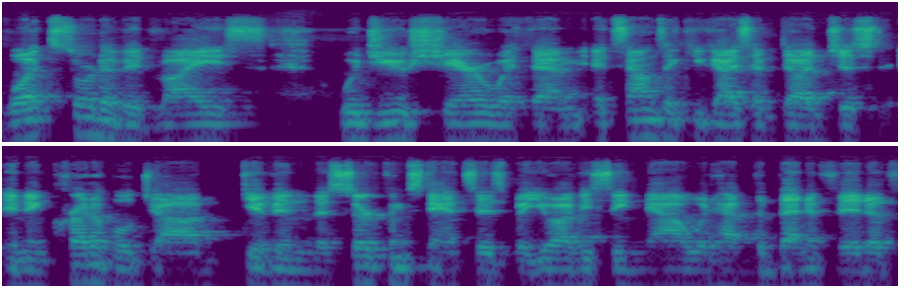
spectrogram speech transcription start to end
what sort of advice would you share with them? It sounds like you guys have done just an incredible job given the circumstances, but you obviously now would have the benefit of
